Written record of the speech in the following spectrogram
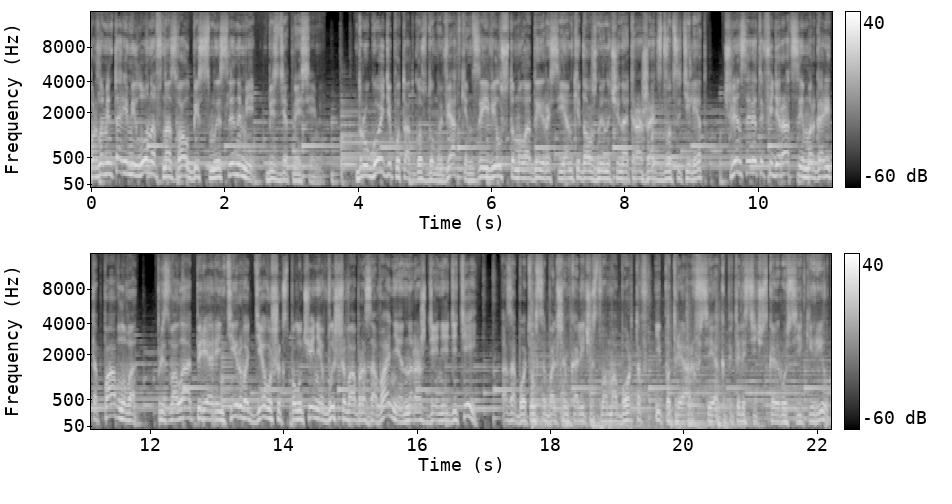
Парламентарий Милонов назвал бессмысленными бездетные семьи. Другой депутат Госдумы Вяткин заявил, что молодые россиянки должны начинать рожать с 20 лет. Член Совета Федерации Маргарита Павлова призвала переориентировать девушек с получения высшего образования на рождение детей. Озаботился большим количеством абортов и патриарх всей капиталистической Руси Кирилл.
